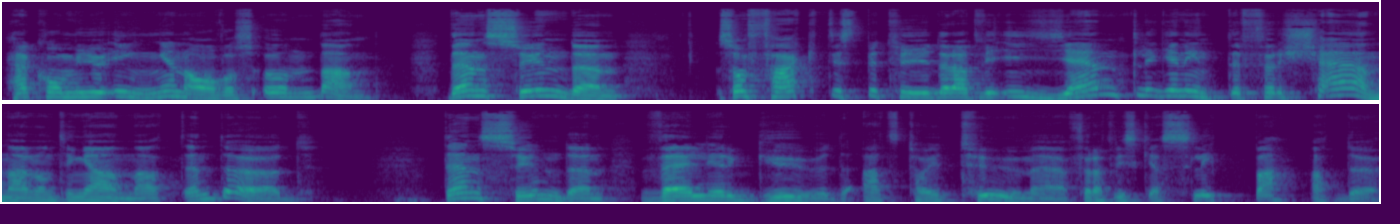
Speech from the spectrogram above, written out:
här kommer ju ingen av oss undan. Den synden som faktiskt betyder att vi egentligen inte förtjänar någonting annat än död. Den synden väljer Gud att ta itu med för att vi ska slippa att dö.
